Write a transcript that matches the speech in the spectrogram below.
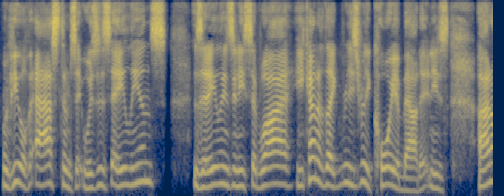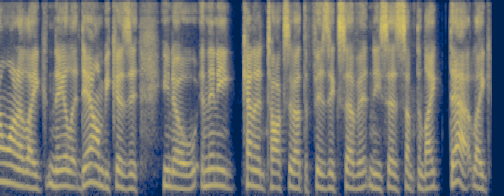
when people have asked him, say, was this aliens? Is it aliens? And he said, why? He kind of like he's really coy about it, and he's I don't want to like nail it down because it, you know. And then he kind of talks about the physics of it, and he says something like that, like,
